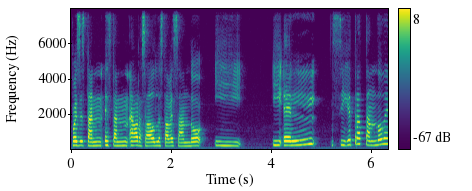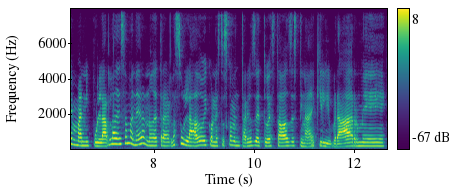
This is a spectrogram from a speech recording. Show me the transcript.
pues están, están abrazados, lo está besando y, y él sigue tratando de manipularla de esa manera, ¿no? De traerla a su lado y con estos comentarios de tú estabas destinada a equilibrarme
